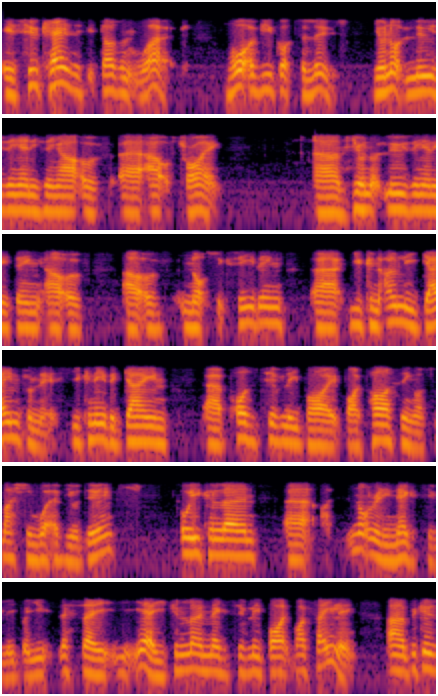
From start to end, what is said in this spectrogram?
is who cares if it doesn't work? What have you got to lose? You're not losing anything out of uh, out of trying. Um, you're not losing anything out of out of not succeeding. Uh, you can only gain from this. You can either gain uh, positively by by passing or smashing whatever you're doing, or you can learn uh, not really negatively, but you let's say yeah, you can learn negatively by by failing. Uh, because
